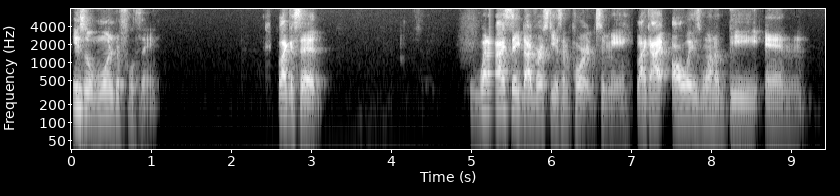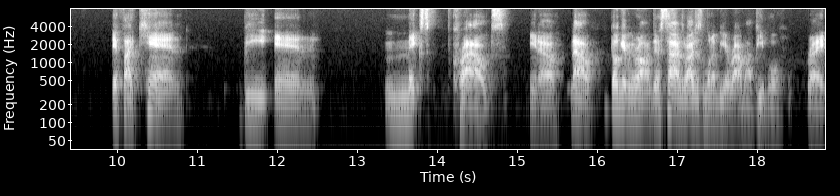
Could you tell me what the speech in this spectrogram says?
is a wonderful thing. Like I said, when I say diversity is important to me, like I always want to be in if I can, be in mixed crowds, you know. Now, don't get me wrong, there's times where I just want to be around my people, right?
